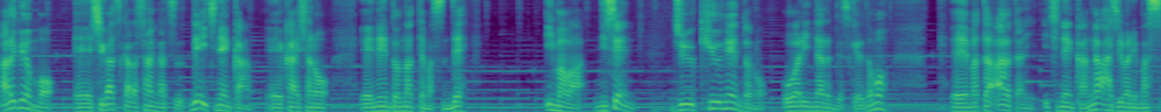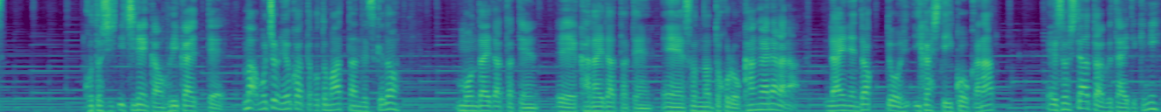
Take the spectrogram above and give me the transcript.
アルビオンも4月から3月で1年間会社の年度になってますんで今は2019年度の終わりになるんですけれどもまた新たに1年間が始まります。今年1年間を振り返ってまあもちろん良かったこともあったんですけど問題だった点課題だった点そんなところを考えながら来年度はどう生かしていこうかな。そしてあとは具体的に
